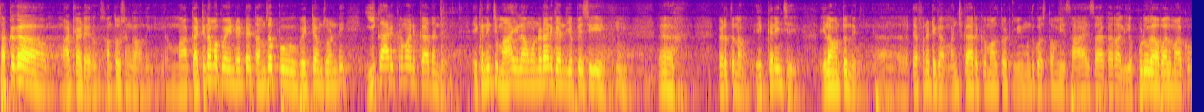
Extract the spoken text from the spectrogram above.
చక్కగా మాట్లాడారు. సంతోషంగా ఉంది. మా గట్టి నమ్మకం ఏంటంటే థమ్స్అప్ పెట్టాం చూడండి. ఈ కార్యక్రమానికి కాదండి. ఇక నుంచి మా ఇలా ఉండడానికి అని చెప్పేసి పెడుతున్నాం. ఇక్కడి నుంచి ఇలా ఉంటుంది. డెఫినెట్గా మంచి కార్యక్రమాలతో మీ ముందుకు వస్తాం. మీ సహాయ సహకారాలు ఎప్పుడూ కావాలి మాకు.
